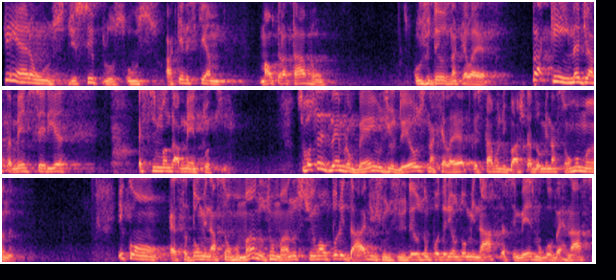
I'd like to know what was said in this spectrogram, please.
Quem eram os discípulos, os aqueles que maltratavam os judeus naquela época? Para quem imediatamente seria esse mandamento aqui? Se vocês lembram bem, os judeus naquela época estavam debaixo da dominação romana. E com essa dominação romana, os romanos tinham autoridade, os judeus não poderiam dominar-se a si mesmos, governar-se,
